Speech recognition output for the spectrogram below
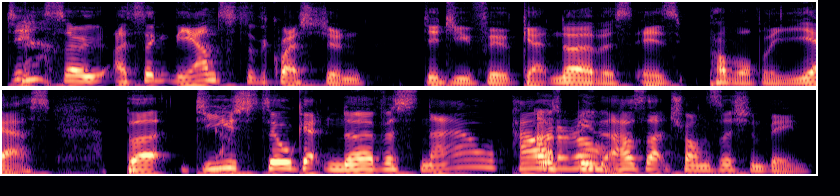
did, so I think the answer to the question, did you feel get nervous, is probably yes. But do you still get nervous now? How's been, how's that transition been?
